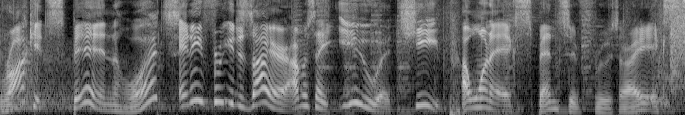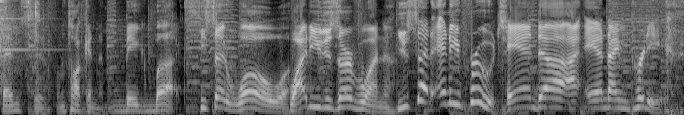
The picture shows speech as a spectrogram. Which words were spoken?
Rocket spin. What? Any fruit you desire. I'm gonna say, ew, cheap. I want an expensive fruit, all right? Expensive. I'm talking big bucks. He said, whoa, why do you deserve one? You said any fruit. And, uh, and I'm pretty.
